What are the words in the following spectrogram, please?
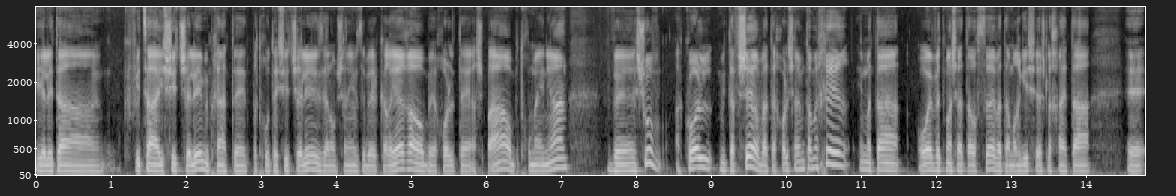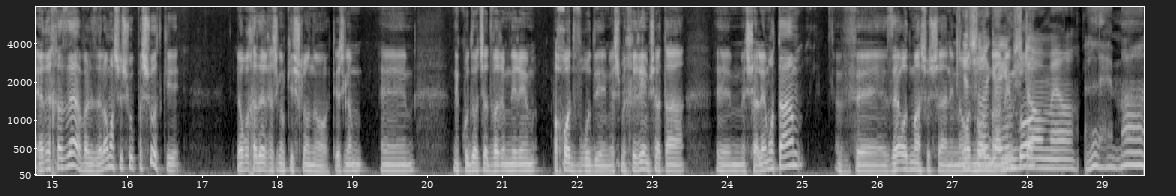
יהיה לי את הקפיצה האישית שלי מבחינת התפתחות האישית שלי, זה לא משנה אם זה בקריירה או ביכולת השפעה או בתחום העניין. ושוב, הכל מתאפשר ואתה יכול לשלם את המחיר אם אתה אוהב את מה שאתה עושה ואתה מרגיש שיש לך את הערך הזה, אבל זה לא משהו שהוא פשוט, כי לאורך הדרך יש גם כישלונות, יש גם אה, נקודות שהדברים נראים פחות ורודים, יש מחירים שאתה אה, משלם אותם, וזה עוד משהו שאני מאוד מאוד מאמין בו. יש רגעים שאתה אומר, למה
